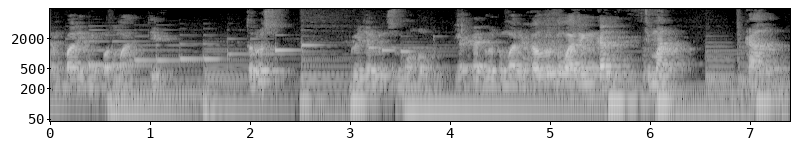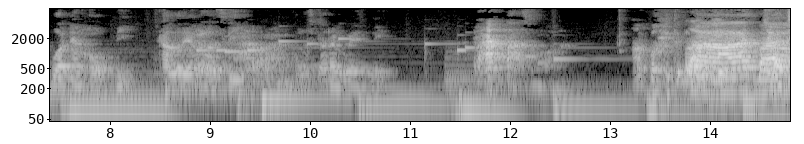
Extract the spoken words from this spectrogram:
yang paling informatif. Terus gue jamin semua hobi. Nggak kayak lu kemarin. Kalau lu kemarin kan cuman kalau buat yang hobi. Kalau yang Kalau hobi. Kalau sekarang gue nih. rata semua apa gitu Baca.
